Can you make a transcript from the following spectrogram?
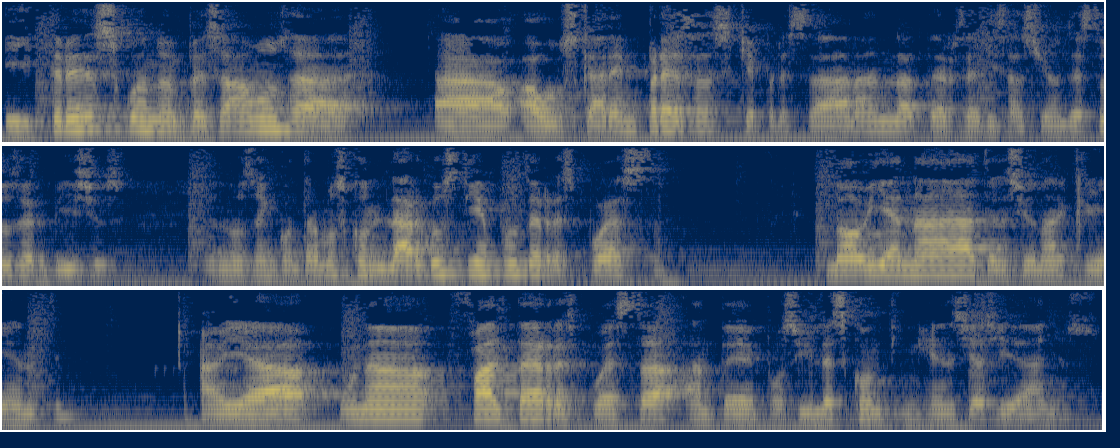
Y tres, cuando empezábamos a a, buscar empresas que prestaran la tercerización de estos servicios. Nos encontramos con largos tiempos de respuesta, no había nada de atención al cliente, había una falta de respuesta ante posibles contingencias y daños,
